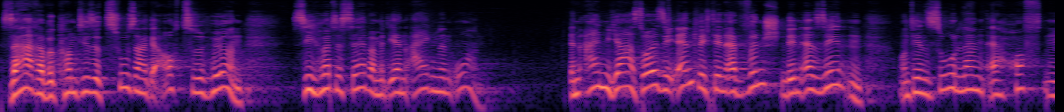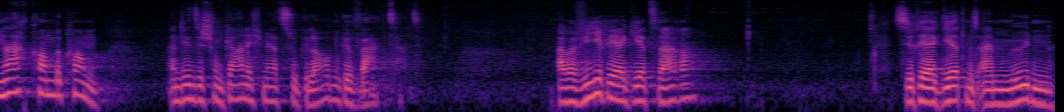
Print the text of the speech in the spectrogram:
Sarah bekommt diese Zusage auch zu hören. Sie hört es selber mit ihren eigenen Ohren. In einem Jahr soll sie endlich den erwünschten, den ersehnten und den so lang erhofften Nachkommen bekommen, an den sie schon gar nicht mehr zu glauben gewagt hat. Aber wie reagiert Sarah? Sie reagiert mit einem müden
